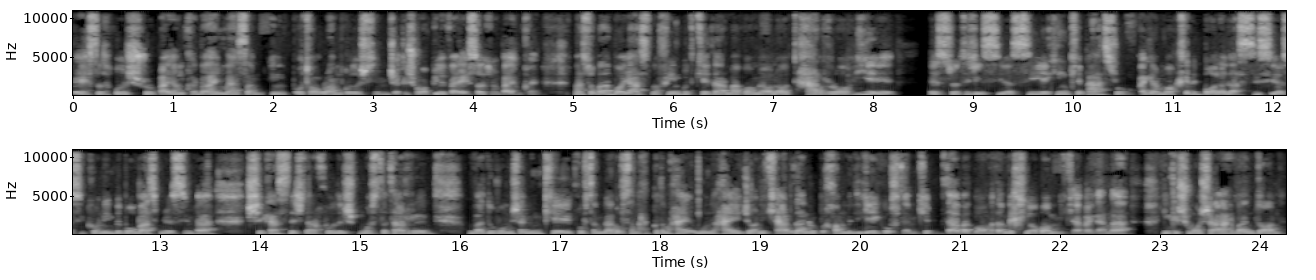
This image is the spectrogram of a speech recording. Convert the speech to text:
احساس خودش رو بیان کنه. برای همین مثلا این اتاق رو هم گذاشتیم اینجا که شما بیاید و احساستون رو بیان کنید من صحبتم با اسنافی این بود که در مقام حالا طراحی استراتژی سیاسی یکی این که بحث رو اگر ما خیلی بالادستی سیاسی کنیم به بنبست می‌رسیم و شکستش در خودش مستطره. و دومیش هم این که گفتم نگفتم گفتم اون هیجانی کردن رو به خانم دیگه گفتم که دعوت به آمدن به خیابان می‌کرد. وگرنه اینکه شما شهروندان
